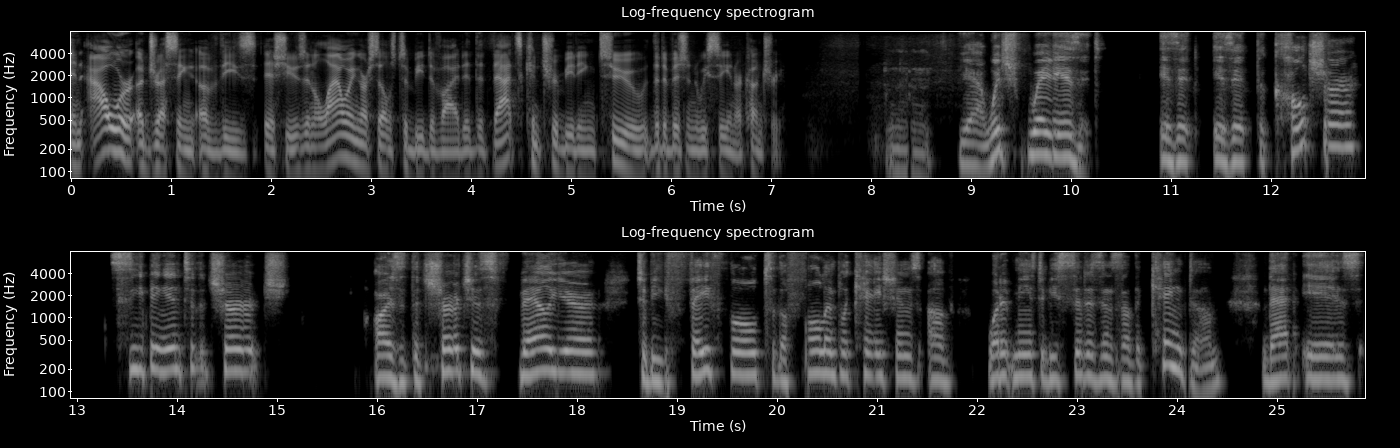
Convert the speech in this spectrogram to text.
in our addressing of these issues and allowing ourselves to be divided that that's contributing to the division we see in our country. Mm-hmm. yeah which way is it? Is it is it the culture seeping into the church or is it the church's failure to be faithful to the full implications of what it means to be citizens of the kingdom that is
